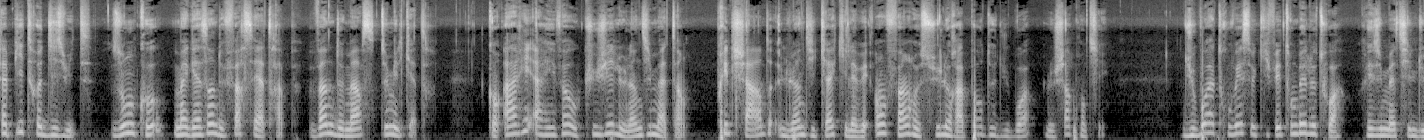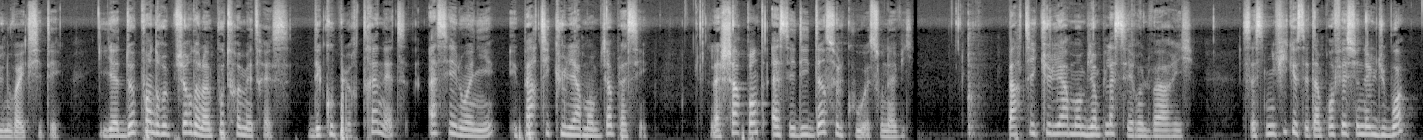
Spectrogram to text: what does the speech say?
Chapitre 18 Zonko, magasin de farce et attrape, 22 mars 2004. Quand Harry arriva au QG le lundi matin, Pritchard lui indiqua qu'il avait enfin reçu le rapport de Dubois, le charpentier. Dubois a trouvé ce qui fait tomber le toit, résuma-t-il d'une voix excitée. Il y a deux points de rupture dans la poutre maîtresse, des coupures très nettes, assez éloignées et particulièrement bien placées. La charpente a cédé d'un seul coup, à son avis. Particulièrement bien placée, releva Harry. Ça signifie que c'est un professionnel du bois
